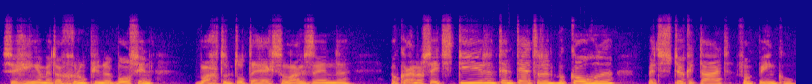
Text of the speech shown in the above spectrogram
Ze gingen met een groepje het bos in, wachten tot de heksen langs renden, elkaar nog steeds stierend en tetterend bekogelden met stukken taart van Pinkel.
